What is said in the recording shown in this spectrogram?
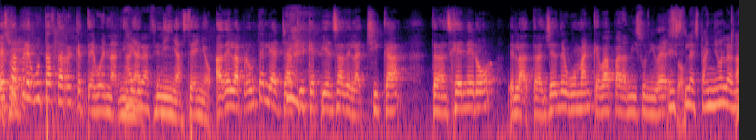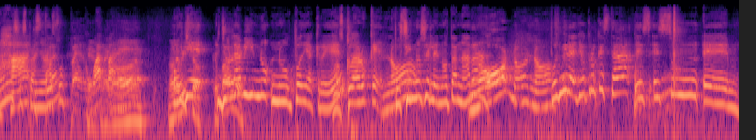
esta pregunta está requete buena, niña, Ay, gracias. niña seño. Adela, pregúntale a Jackie qué piensa de la chica transgénero, de la transgender woman que va para Miss Universo. Es la española, ¿no? Ajá, es española. está súper guapa. ¿eh? No la he Oye, visto. Qué yo padre. la vi, no, no podía creer. Pues claro que no. Pues sí, no se le nota nada. No, no, no. Pues mira, yo creo que está, es, es un eh,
